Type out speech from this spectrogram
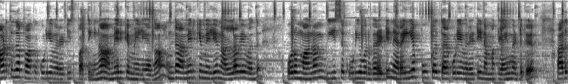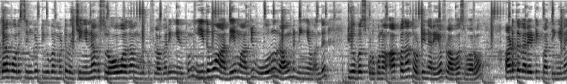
அடுத்ததாக பார்க்கக்கூடிய வெரைட்டிஸ் பார்த்தீங்கன்னா அமெரிக்க மேலியா தான். இந்த அமெரிக்க மேலியா நல்லாவே வந்து ஒரு மனம் வீசக்கூடிய ஒரு வெரைட்டி நிறைய பூக்கள் தரக்கூடிய வெரைட்டி நம்ம கிளைமேட்டுக்கு அதுக்காக ஒரு சிங்கிள் டியூபர் மட்டும் வச்சிங்கன்னா ஸ்லோவாக தான் உங்களுக்கு ஃப்ளவரிங் இருக்கும். இதுவும் அதே மாதிரி ஒரு ரவுண்டு நீங்கள் வந்து டியூபர்ஸ் கொடுக்கணும். அப்போ தான் தொட்டி நிறைய ஃப்ளவர்ஸ் வரும். அடுத்த வெரைட்டி பார்த்தீங்கன்னா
